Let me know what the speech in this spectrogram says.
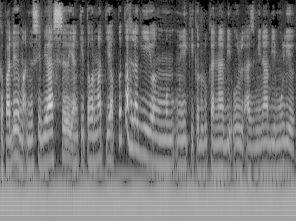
kepada manusia biasa yang kita hormati. Apatah lagi yang memiliki kedudukan Nabi Ul Azmi Nabi mulia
